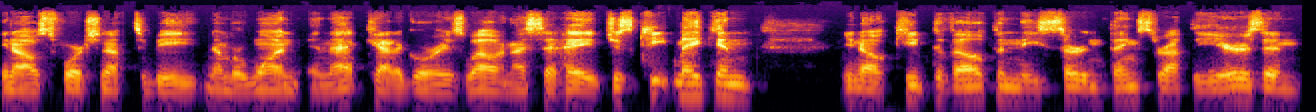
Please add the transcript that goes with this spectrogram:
you know I was fortunate enough to be number one in that category as well. And I said, hey, just keep making, you know, keep developing these certain things throughout the years, and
